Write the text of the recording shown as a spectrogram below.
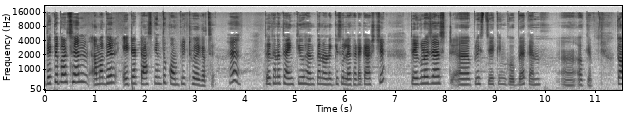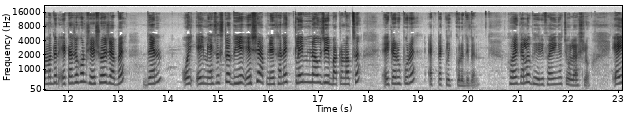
দেখতে পাচ্ছেন আমাদের এইটার টাস্ক কিন্তু কমপ্লিট হয়ে গেছে। হ্যাঁ? তো এখানে থ্যাংক ইউ হ্যান ত্যান অনেক কিছু লেখাটাকে আসছে। তো এগুলো just please checking go back and okay তো আমাদের এটা যখন শেষ হয়ে যাবে দেন ওই, এই মেসেজটা দিয়ে এসে আপনি এখানে ক্লেম নাও যে বাটন আছে, এইটার উপরে একটা ক্লিক করে দিবেন। হয়ে গেল ভেরিফাইংয়ে চলে আসলো। এই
